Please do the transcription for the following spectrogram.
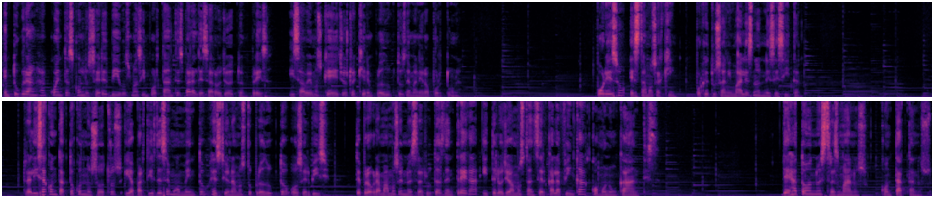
En tu granja cuentas con los seres vivos más importantes para el desarrollo de tu empresa y sabemos que ellos requieren productos de manera oportuna. Por eso estamos aquí, porque tus animales nos necesitan. Realiza contacto con nosotros y a partir de ese momento gestionamos tu producto o servicio. Te programamos en nuestras rutas de entrega y te lo llevamos tan cerca a la finca como nunca antes. Deja todo en nuestras manos, contáctanos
